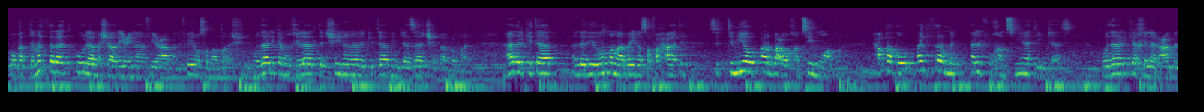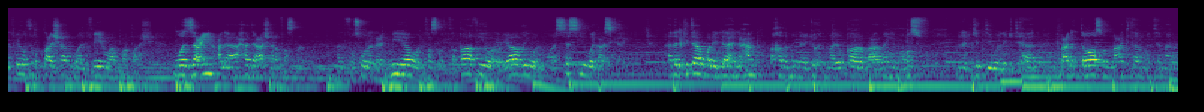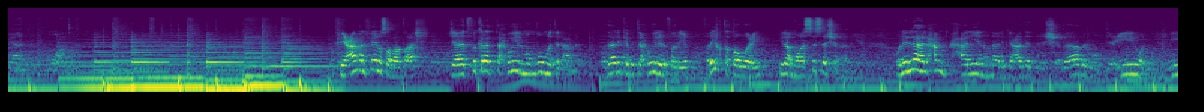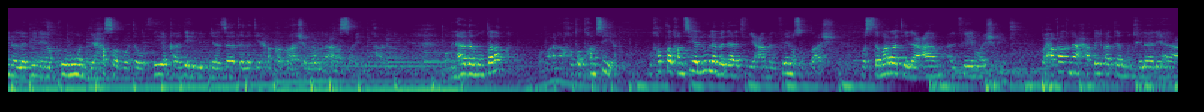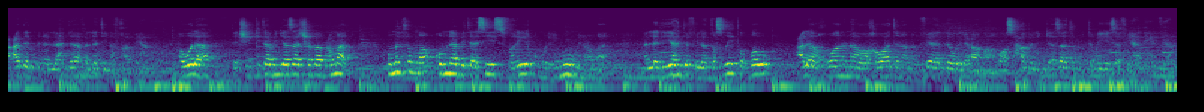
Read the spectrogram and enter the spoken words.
وقد تمثلت أولى مشاريعنا في عام 2017 وذلك من خلال تدشيننا لكتاب إنجازات شباب عمان. هذا الكتاب الذي ضم ما بين صفحاته 654 مواطن. حققوا أكثر من 1500 إنجاز وذلك خلال عام 2013 و2014 موزعين على 11 فصلا. الفصول العلمية والفصل الثقافي والرياضي والمؤسسي والعسكري. هذا الكتاب ولله الحمد أخذ منا جهد ما يقارب عامين ونصف من الجد والاجتهاد بعد التواصل مع أكثر من 800 مواطن. في عام 2017 جاءت فكرة تحويل منظومة العمل وذلك بتحويل الفريق من فريق تطوعي إلى مؤسسة شبابية. ولله الحمد. حاليا هنالك عدد من الشباب المبدعين والملهمين الذين يقومون بحصر وتوثيق هذه الإنجازات التي حققها شبابنا على الصعيد الخارجي ومن هذا المنطلق وضعنا خطط خمسية. الخطة الخمسية الأولى بدأت في عام 2016 واستمرت إلى عام 2020 وحققنا حقيقة من خلالها عدد من الأهداف التي نفخر بها. أولها تدشين كتاب إنجازات شباب عمان. ومن ثم قمنا بتأسيس فريق ملهمون من عمان الذي يهدف إلى تسليط الضوء على أخواننا وأخواتنا من فئة ذوي الإعاقة وأصحاب الإنجازات المتميزة في هذه الفئة.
